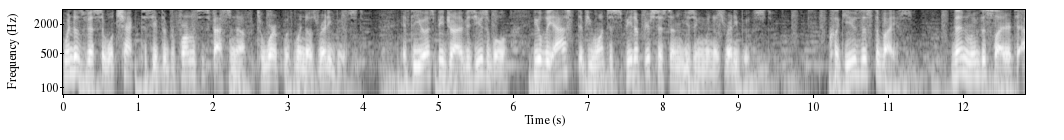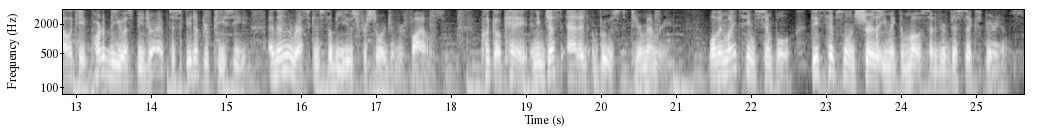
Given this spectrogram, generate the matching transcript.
Windows Vista will check to see if the performance is fast enough to work with Windows ReadyBoost. If the USB drive is usable, you will be asked if you want to speed up your system using Windows ReadyBoost. Click Use this device. Then move the slider to allocate part of the USB drive to speed up your PC, and then the rest can still be used for storage of your files. Click OK, and you've just added a boost to your memory. While they might seem simple, these tips will ensure that you make the most out of your Vista experience.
